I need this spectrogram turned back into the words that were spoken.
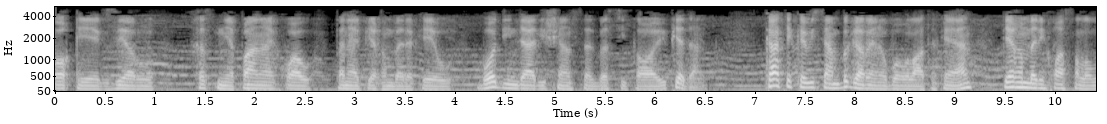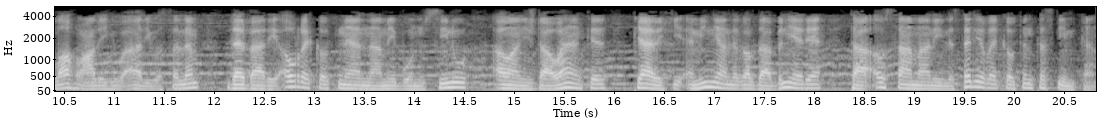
ئۆقیەیەک زێڕ و خستنیە پانای خوا و پەنای پێغەمبەرەکەیە و بۆ دینداریشیان سەربەستی تەواوی پێدان کاتێک کە ویستیان بگەڕێنەوە بۆ وڵاتەکەیان پێغەمبەری خوا صلی الله علیه و آله و سلم دەربارەی ئەو ڕێککەوتنیان نامەی بۆ نووسین و ئەوانیش داوایان کرد پیاوێکی ئەمینیان لەگەڵدا بنێرێ تا ئەو سامانەی لەسەری ڕێککەوتن تەسلیم بکەن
